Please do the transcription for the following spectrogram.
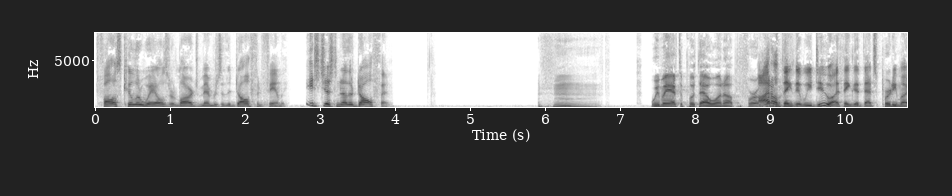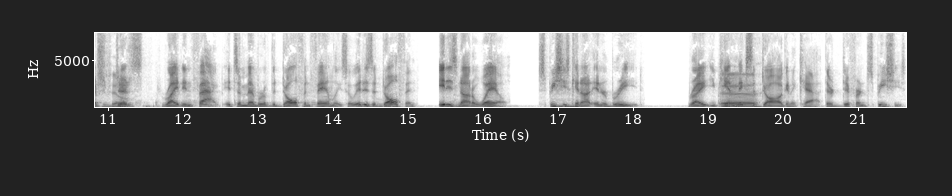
False killer whales are large members of the dolphin family. It's just another dolphin. Hmm. We may have to put that one up for. a I don't think that we do. I think that that's pretty much Phil. just right in fact. It's a member of the dolphin family. So it is a dolphin. It is not a whale. Species cannot interbreed. Right? You can't mix a Uh. dog and a cat. They're different species.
